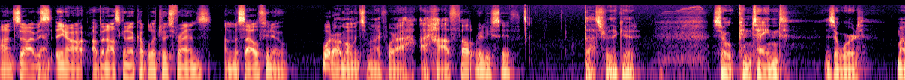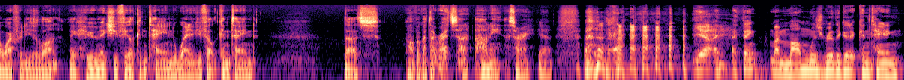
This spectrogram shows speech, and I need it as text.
And so I was, you know, I've been asking a couple of close friends and myself, you know, what are moments in my life where I, I have felt really safe? That's really good. So contained is a word my wife would use a lot. Like who makes you feel contained? When have you felt contained? That's oh, I got that right, son. honey. Sorry, yeah, yeah. I, I think my mom was really good at containing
